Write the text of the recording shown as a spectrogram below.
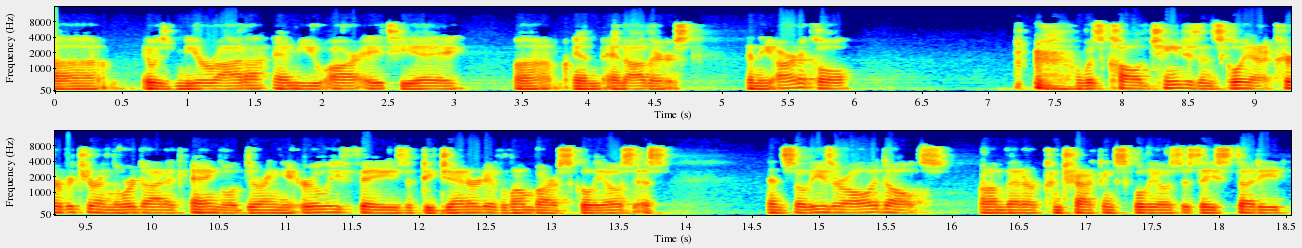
Uh, it was Murata, M U R A T A, um, and, and others. And the article was called Changes in Scoliotic Curvature and Lordotic Angle During the Early Phase of Degenerative Lumbar Scoliosis. And so these are all adults um, that are contracting scoliosis. They studied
